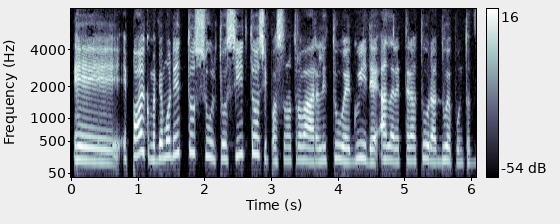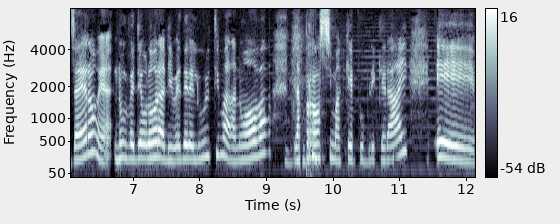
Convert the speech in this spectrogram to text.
e, e, poi come abbiamo detto sul tuo sito si possono trovare le tue guide alla letteratura 2.0 e non vedevo l'ora di vedere l'ultima, la nuova, la prossima che pubblicherai e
